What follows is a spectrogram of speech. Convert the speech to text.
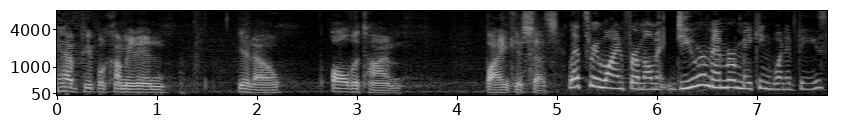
have people coming in, you know, all the time buying cassettes. Let's rewind for a moment. Do you remember making one of these?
